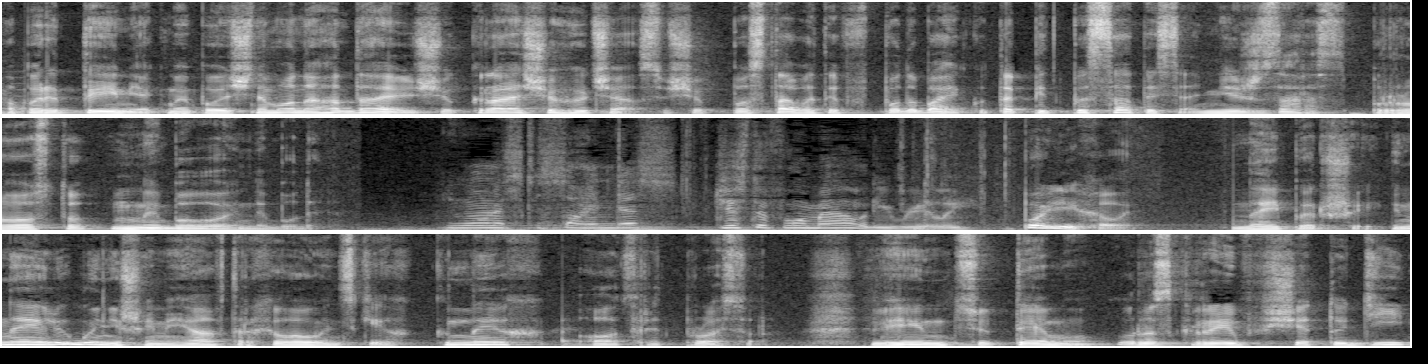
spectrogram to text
А перед тим як ми почнемо, нагадаю, що кращого часу, щоб поставити вподобайку та підписатися, ніж зараз, просто не було і не буде. You want us to sign this? Just a formality, really. Поїхали. Найперший і найулюбленіший мій автор хеллоуінських книг Отфрід Пройсер. Він цю тему розкрив ще тоді,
